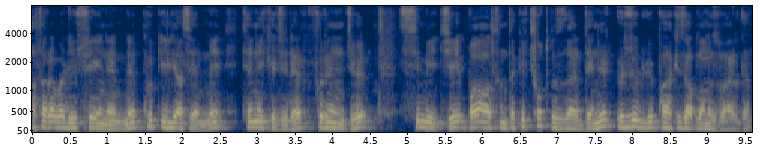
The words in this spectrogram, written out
at arabacı Hüseyin emmi, Kurt İlyas emmi, tenekeciler, fırıncı, simitçi, bağ altındaki çot kızlar denir, özürlü Pakize ablamız vardı.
